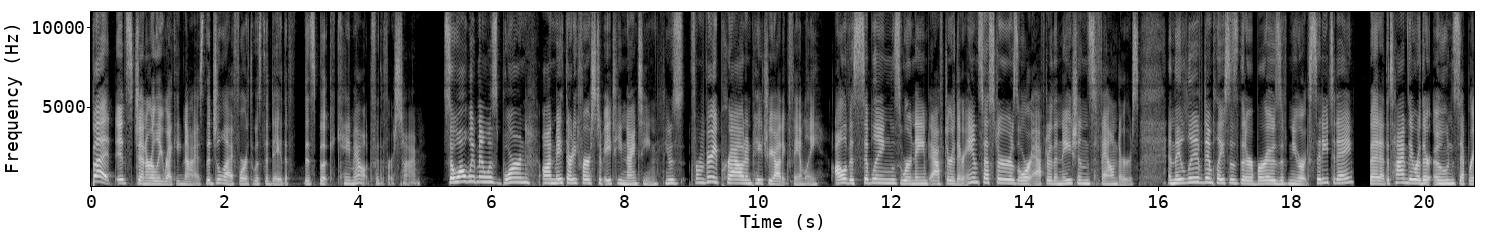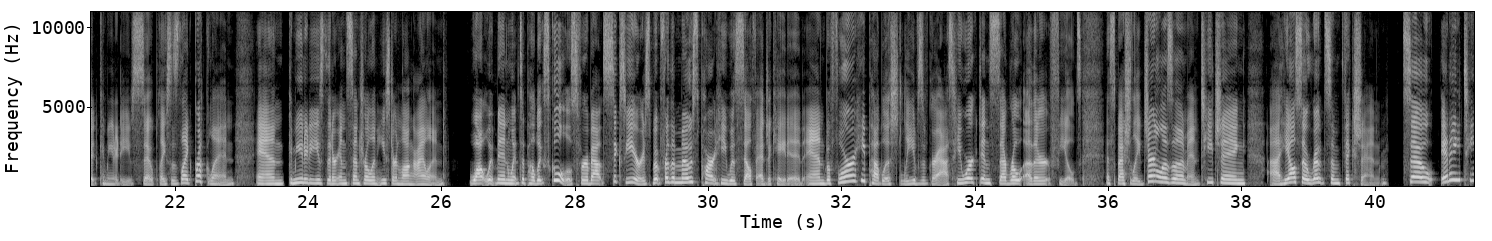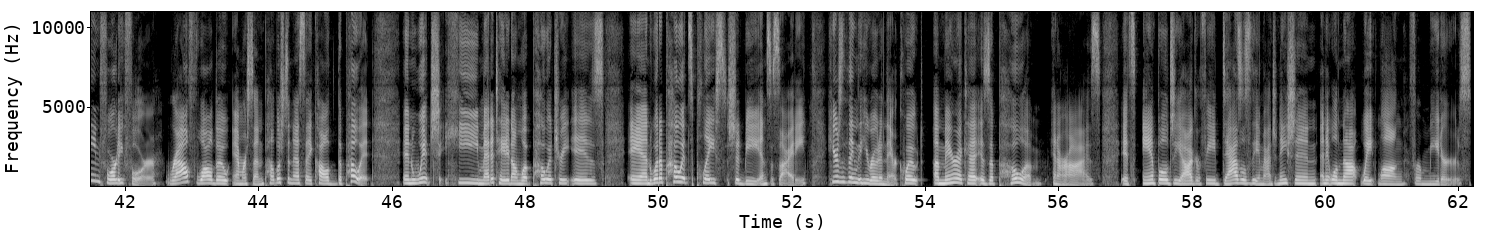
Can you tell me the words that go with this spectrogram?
But it's generally recognized that July 4th was the day that this book came out for the first time. So Walt Whitman was born on May 31st of 1819. He was from a very proud and patriotic family. All of his siblings were named after their ancestors or after the nation's founders. And they lived in places that are boroughs of New York City today, but at the time they were their own separate communities. So places like Brooklyn and communities that are in central and eastern Long Island. Walt Whitman went to public schools for about six years, but for the most part, he was self educated. And before he published Leaves of Grass, he worked in several other fields, especially journalism and teaching. Uh, he also wrote some fiction. So, in 1844, Ralph Waldo Emerson published an essay called The Poet, in which he meditated on what poetry is and what a poet's place should be in society. Here's the thing that he wrote in there quote, America is a poem in our eyes. Its ample geography dazzles the imagination, and it will not wait long for meters.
